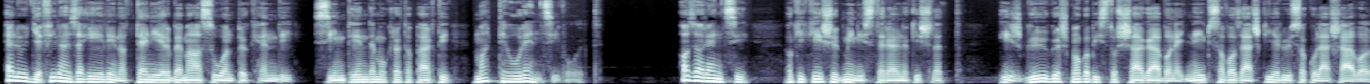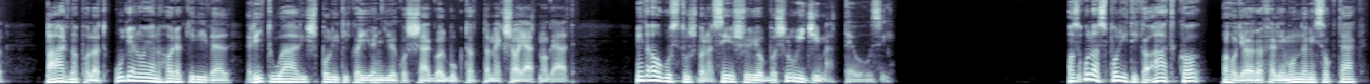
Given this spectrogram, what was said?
Elődje Firenze élén a tenyérbe mászóan pökhendi, szintén demokrata párti Matteo Renzi volt. Az a Renzi, aki később miniszterelnök is lett, és gőgös magabiztosságában egy népszavazás kierőszakolásával pár nap alatt ugyanolyan harakirivel, rituális politikai öngyilkossággal buktatta meg saját magát, mint augusztusban a szélsőjobbos Luigi Matteosi. Az olasz politika átka, ahogy arra felé mondani szokták,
